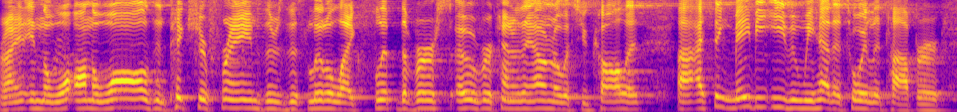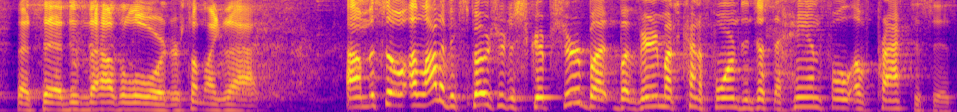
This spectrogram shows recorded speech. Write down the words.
Right in the on the walls and picture frames, there's this little like flip the verse over kind of thing. I don't know what you call it. Uh, I think maybe even we had a toilet topper that said, "This is the house of the Lord" or something like that. Um, so a lot of exposure to scripture, but, but very much kind of formed in just a handful of practices.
